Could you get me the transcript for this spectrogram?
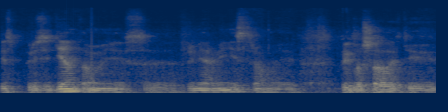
и с президентом, и с э, премьер-министром, и приглашал этих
